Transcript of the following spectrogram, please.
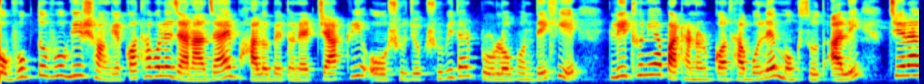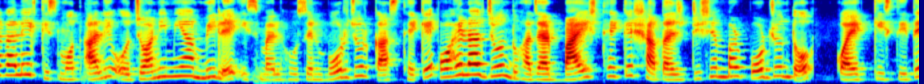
ও ভুক্তভোগীর সঙ্গে কথা বলে জানা যায়, ভালো বেতনের চাকরি ও সুযোগ সুবিধার প্রলোভন দেখিয়ে লিথুনিয়া পাঠানোর কথা বলে মকসুদ আলী চেরাগ আলী কিসমত আলী ও জনি মিয়া মিলে ইসমাইল হোসেন বরজুর কাছ থেকে পহেলা জুন দু হাজার বাইশ থেকে সাতাশ ডিসেম্বর পর্যন্ত কয়েক কিস্তিতে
